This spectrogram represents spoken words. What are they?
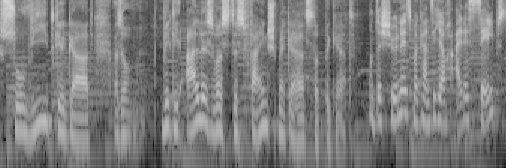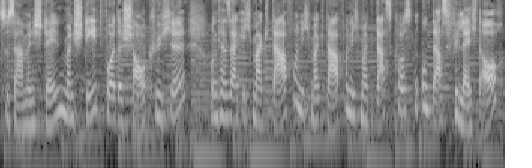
sous gegart. Also wirklich alles, was das Feinschmeckerherz dort begehrt. Und das Schöne ist, man kann sich auch alles selbst zusammenstellen. Man steht vor der Schauküche und kann sagen, ich mag davon, ich mag davon, ich mag das kosten und das vielleicht auch.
